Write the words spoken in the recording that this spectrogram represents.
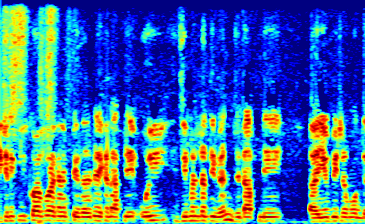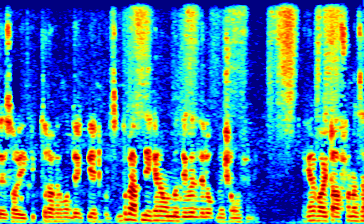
এখানে ক্লিক করার পর এখানে পেজ আসবে। এখানে আপনি ওই জিমেলটা দিবেন, যেটা আপনি ইউবিটের মধ্যে সরি ক্রিপ্টোরকের মধ্যে ক্রিয়েট করছেন। তবে আপনি এখানে অন্য জিমেল দিলেও কোনো সমস্যা নেই। এখানে কয়েকটা অপশন আছে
